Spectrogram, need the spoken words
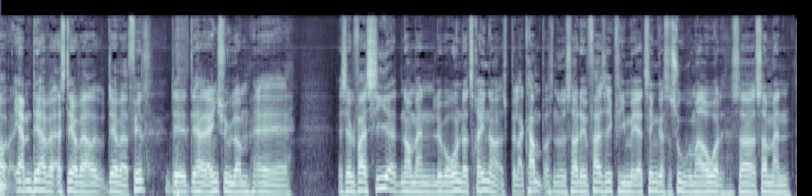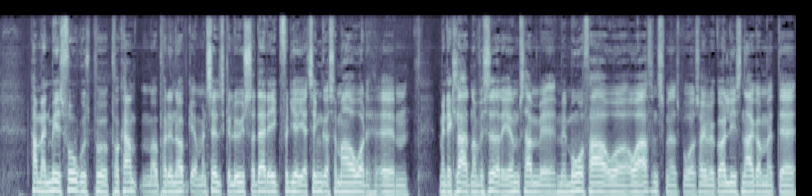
jamen, jamen det, har, været- altså, det, har været, det har været fedt. Det, det har jeg ingen tvivl om. Uh, altså, jeg vil faktisk sige, at når man løber rundt og træner og spiller kamp og sådan noget, så er det jo faktisk ikke, fordi jeg tænker så super meget over det. Så, så man, har man mest fokus på, på kampen og på den opgave, man selv skal løse. Så der er det ikke, fordi jeg tænker så meget over det. Øhm, men det er klart, når vi sidder derhjemme sammen med, med mor og far over, over aftensmadsbordet, så kan vi godt lige snakke om, at det,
